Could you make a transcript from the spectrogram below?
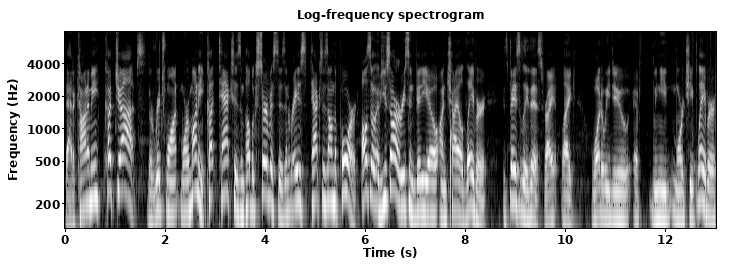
Bad economy? Cut jobs. The rich want more money. Cut taxes and public services and raise taxes on the poor. Also, if you saw our recent video on child labor, it's basically this, right? Like, what do we do if we need more cheap labor?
